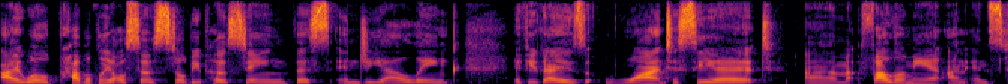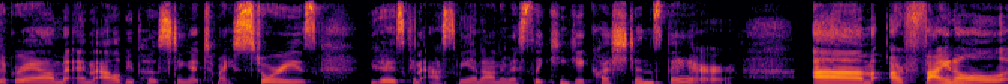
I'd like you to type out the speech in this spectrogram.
I will probably also still be posting this NGL link. If you guys want to see it, um, follow me on Instagram and I'll be posting it to my stories. You guys can ask me anonymously kinky questions there. Um, our final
